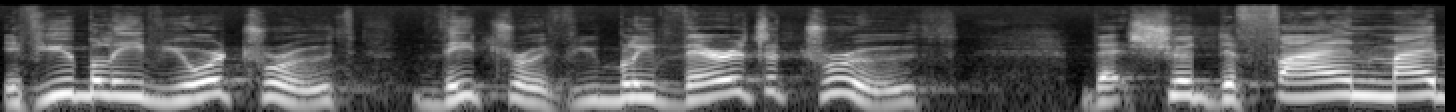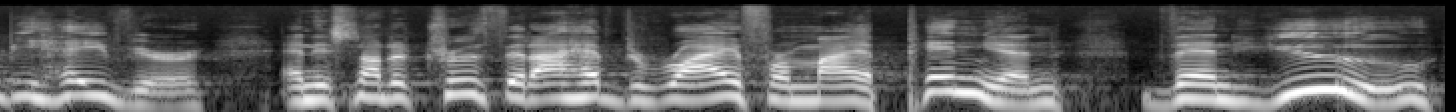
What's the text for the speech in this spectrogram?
If you believe your truth, the truth, if you believe there is a truth that should define my behavior, and it's not a truth that I have derived from my opinion, then you,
